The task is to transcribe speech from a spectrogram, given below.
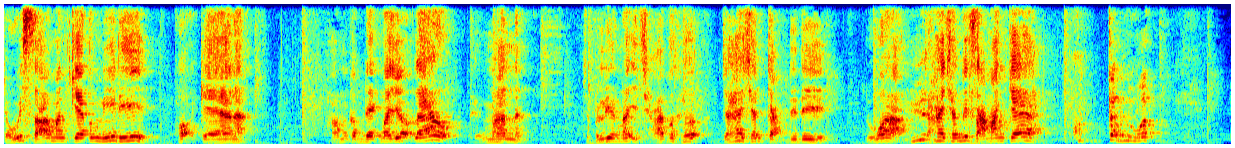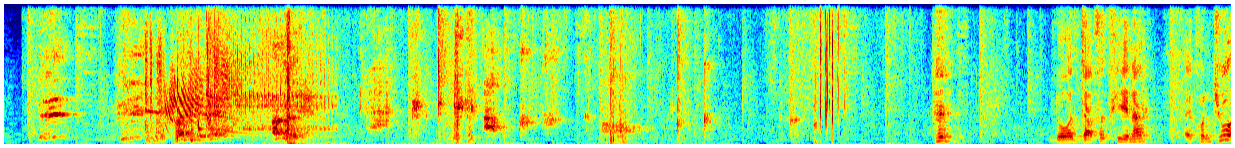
จะวิสามันแกตรงนี้ดี เพราะแกน่ะทำกับเด็กมาเยอะแล้ว ถึงมันน่ะจะไปเรื่องน่าอิจฉาก็เถอะ จะให้ฉันจับดีๆ หรือว่าจะให้ฉันวิสามันแก คุณตำรวจ โดนจับสักทีนะ ไอ้คนชั่ว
